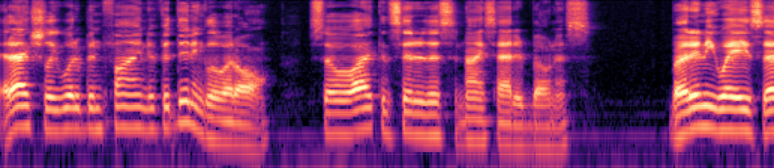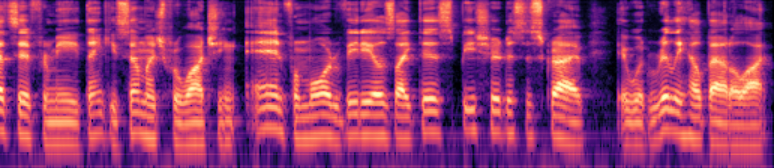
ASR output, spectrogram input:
It actually would have been fine if it didn't glow at all. So I consider this a nice added bonus. But anyways, that's it for me. Thank you so much for watching. And for more videos like this, be sure to subscribe. It would really help out a lot.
